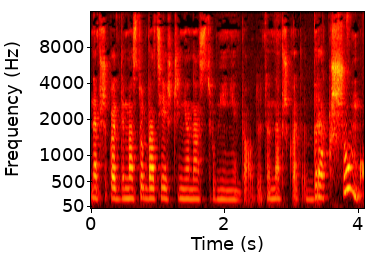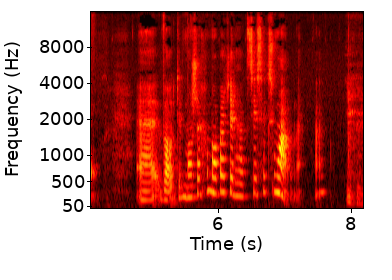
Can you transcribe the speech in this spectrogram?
Na przykład, gdy masturbacja jest czyniona strumieniem wody, to na przykład brak szumu e, wody może hamować reakcje seksualne. Tak? Mhm.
